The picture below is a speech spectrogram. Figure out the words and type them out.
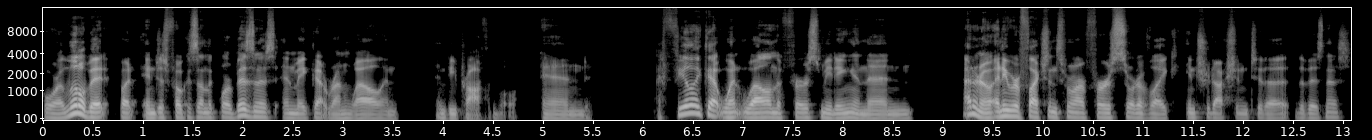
for a little bit, but and just focus on the core business and make that run well and and be profitable. And I feel like that went well in the first meeting. And then I don't know, any reflections from our first sort of like introduction to the the business?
